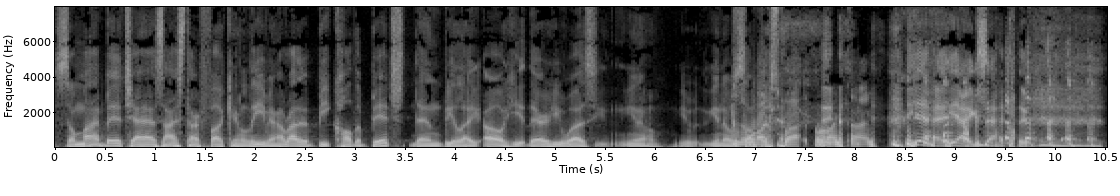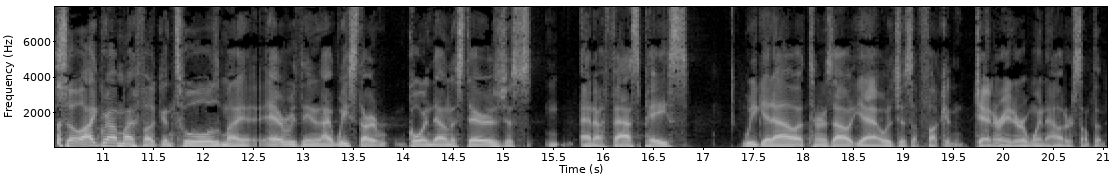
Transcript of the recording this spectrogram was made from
So my bitch ass, I start fucking leaving. I'd rather be called a bitch than be like, oh, he there he was, you, you know, you, you know, In the wrong something. spot, wrong time. yeah, yeah, exactly. so I grab my fucking tools, my everything, and I, we start going down the stairs just at a fast pace. We get out. It turns out, yeah, it was just a fucking generator went out or something.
